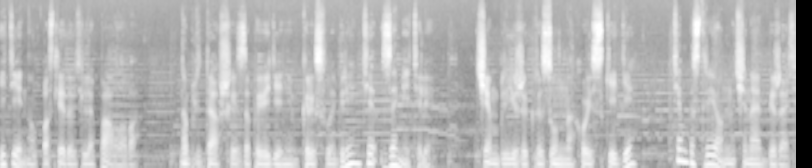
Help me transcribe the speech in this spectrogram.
идейного последователя Павлова, наблюдавшие за поведением крыс в лабиринте, заметили, чем ближе грызун находится к еде, тем быстрее он начинает бежать.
